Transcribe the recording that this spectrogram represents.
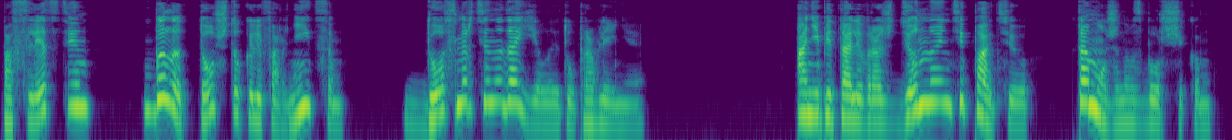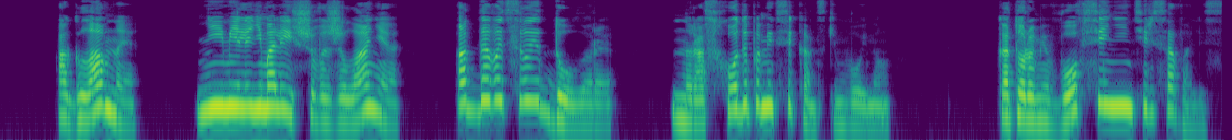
Последствием было то, что калифорнийцам до смерти надоело это управление. Они питали врожденную антипатию к таможенным сборщикам, а главное, не имели ни малейшего желания отдавать свои доллары на расходы по мексиканским войнам, которыми вовсе не интересовались.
